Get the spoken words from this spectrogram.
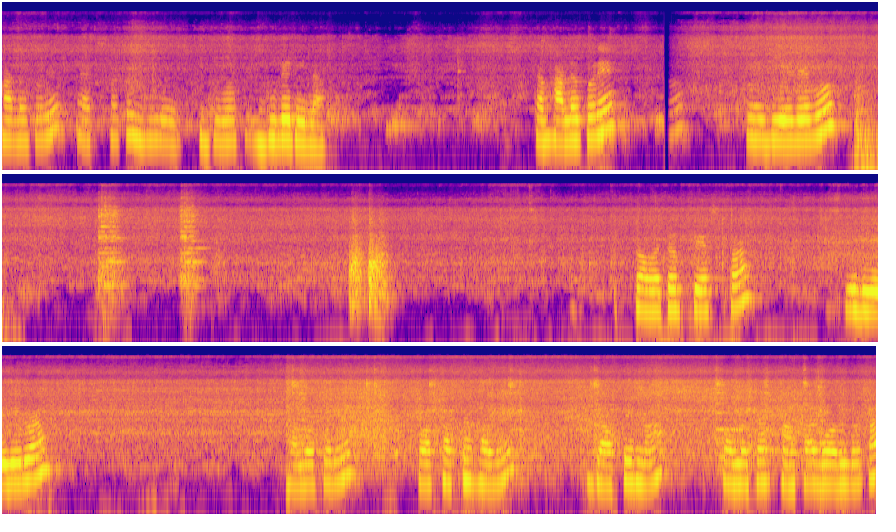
ভালো করে একসাথে গুলে গুলে নিলাম। তা ভালো করে দিয়ে দেব। টমেটোর পেস্টটা দিয়ে দিলাম। ভালো করে কষাতে হবে যাতে না টমেটোর কাঁচা গন্ধটা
